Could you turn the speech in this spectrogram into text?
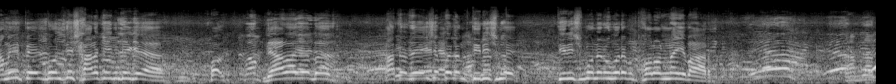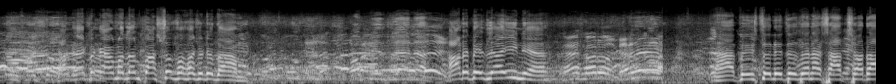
আমি পেজ বলছি সাড়ে তিন দেওয়া আচ্ছা যে হিসেব করলাম তিরিশ মে- তিরিশ মনের উপরে ফলন নাই এবার। আর একটা আমার দাম পাঁচশো ছশো টাকা দাম। আরে পেজ লাই না। হ্যাঁ পিস তো নিতেছে না সাতশোটা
